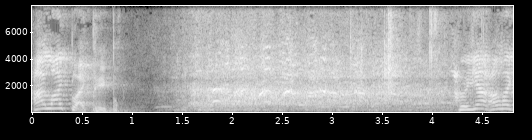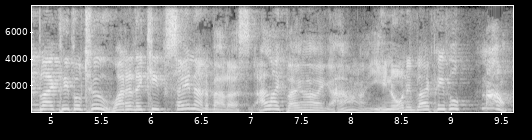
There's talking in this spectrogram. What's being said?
I like black people. well, yeah, I like black people too. Why do they keep saying that about us? I like black. Like, you know any black people? No.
